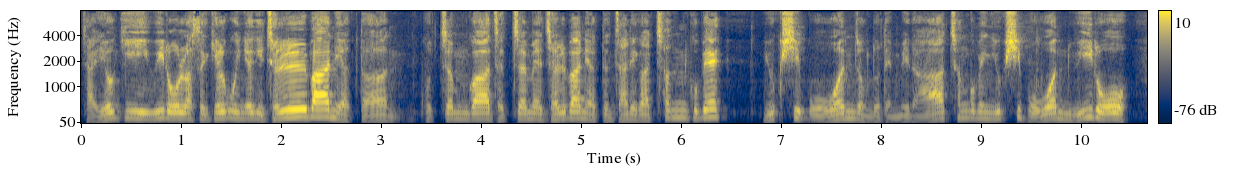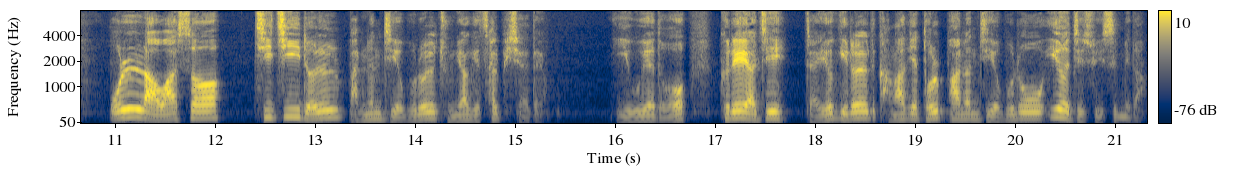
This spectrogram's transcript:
자 여기 위로 올라서 결국은 여기 절반이었던 고점과 저점의 절반이었던 자리가 1965원 정도 됩니다. 1965원 위로 올라와서 지지를 받는지 여부를 중요하게 살피셔야 돼요. 이후에도 그래야지 자 여기를 강하게 돌파하는지 여부로 이어질 수 있습니다.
